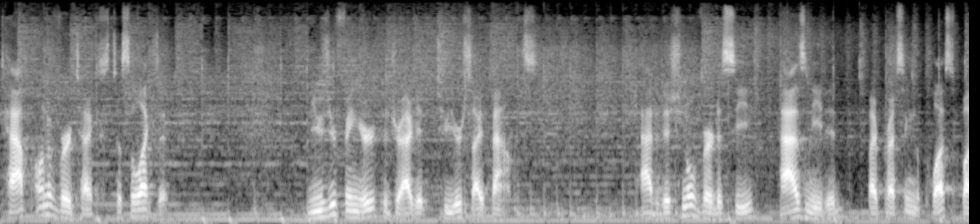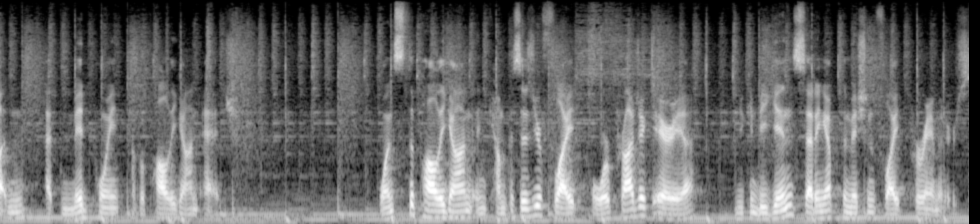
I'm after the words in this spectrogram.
Tap on a vertex to select it. Use your finger to drag it to your site bounds. Add additional vertices as needed by pressing the plus button at the midpoint of a polygon edge. Once the polygon encompasses your flight or project area, you can begin setting up the mission flight parameters.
